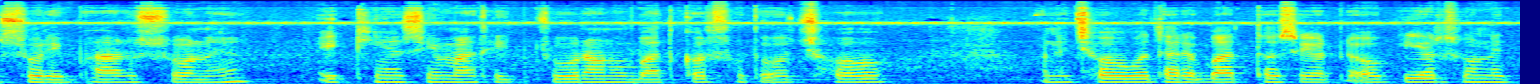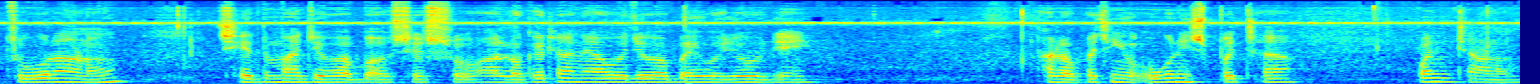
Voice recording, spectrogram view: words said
સોરી બારસો ને અઠ્યાસીમાંથી ચોરાણું બાદ કરશું તો છ અને છ વધારે બાદ થશે એટલે અગિયારસો ને ચોરાણું છેદમાં જવાબ આવશે સો. હાલો, કેટલાને આવો જવાબ આવ્યો જોવું જાય હાલો, પછી ઓગણીસ પચાસ પંચાણું.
